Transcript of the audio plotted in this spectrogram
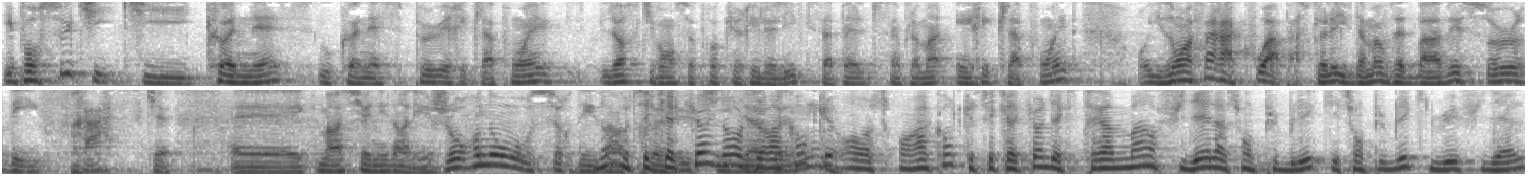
Et pour ceux qui, qui connaissent ou connaissent peu Éric Lapointe, lorsqu'ils vont se procurer le livre qui s'appelle tout simplement Éric Lapointe, ils ont affaire à quoi? Parce que là, évidemment, vous êtes basé sur des frasques euh, mentionnées dans les journaux, sur des Non, entrevues quelqu'un. Non, je raconte que, on, on raconte que c'est quelqu'un d'extrêmement fidèle à son public et son public lui est fidèle.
